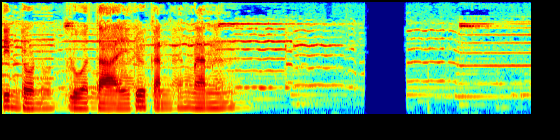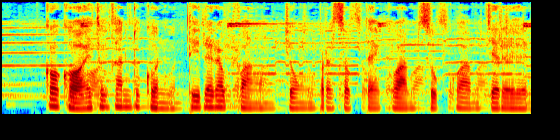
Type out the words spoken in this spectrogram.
ดิ้นรนกลัวตายด้วยกันทั้งนั้น ก็ขอให้ทุกท่านทุกคนที่ได้รับฟังจงประสบแต่ความสุขความเจริญ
